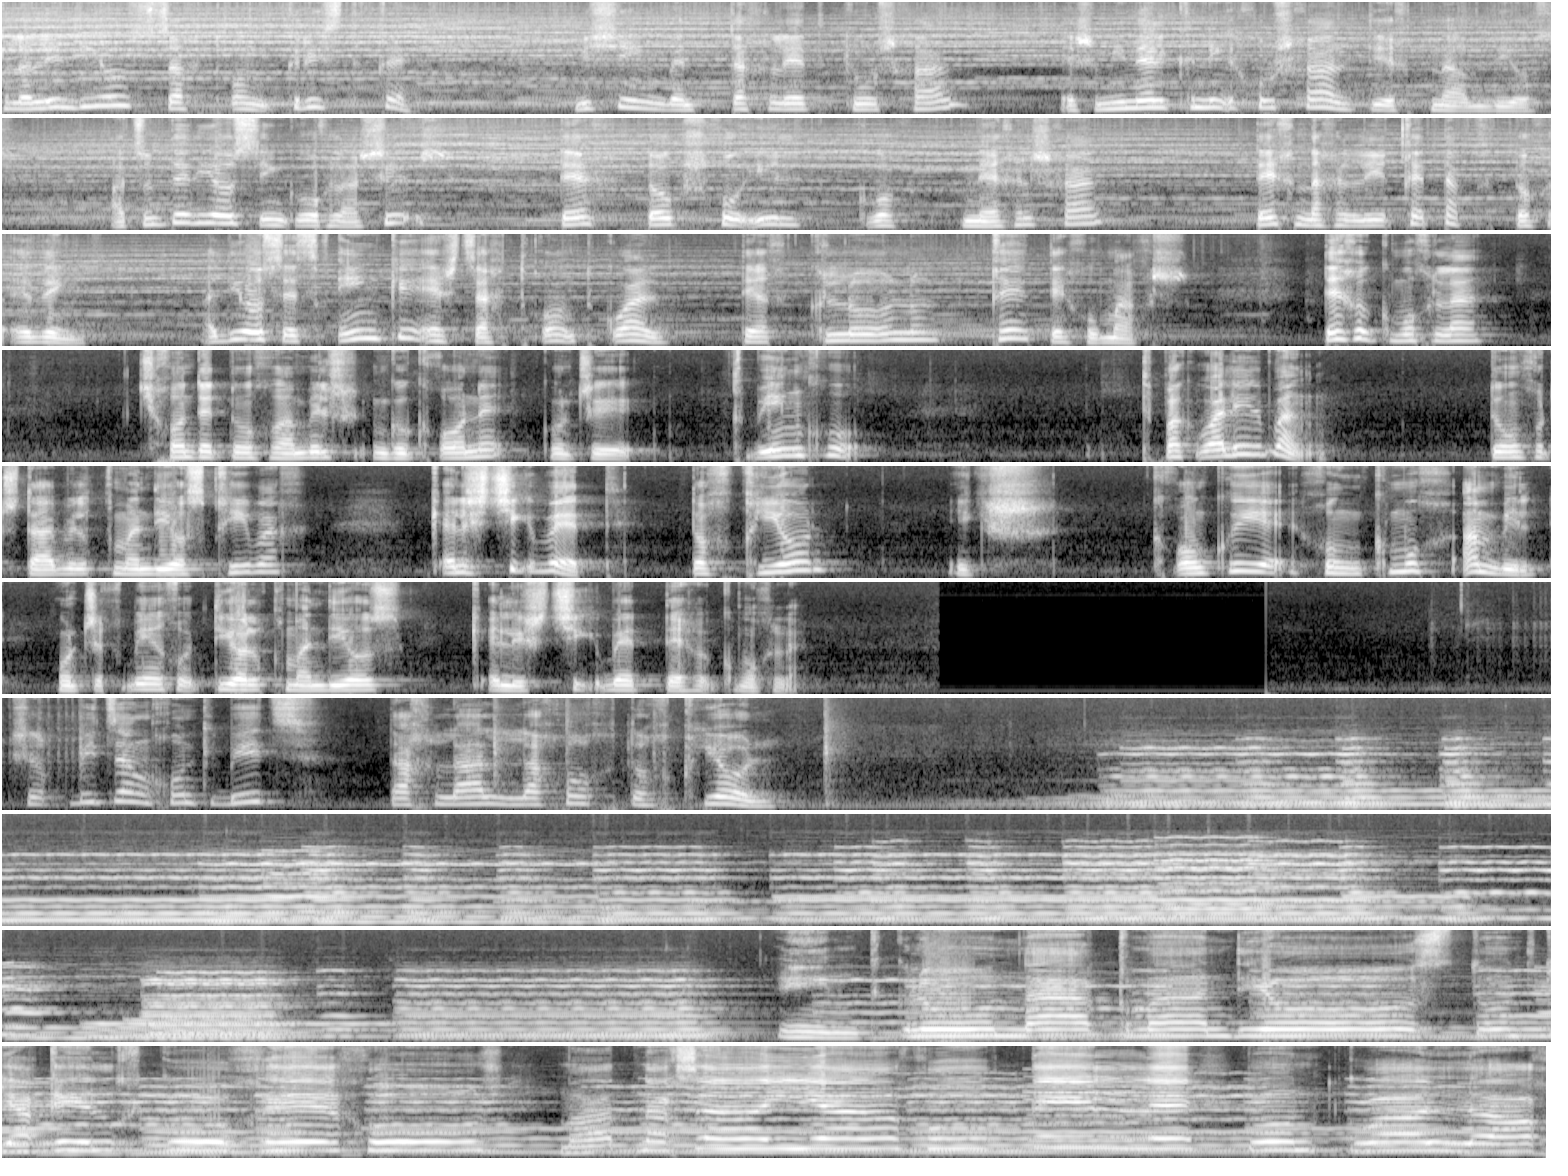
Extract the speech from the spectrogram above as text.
Tlalidio sagt on Christke. Mishin ben Tachlet Kunshal, es minel kni Kunshal ticht nam Dios. Atzunte Dios in Kuchlan Shish, tech tok schuil koch Nechelshal, tech nachliketak toch Eden. A Dios es inke es sagt on Tkwal, tech klol ke techumachs. Techuk Muchla, chonte tunjuambil ngukrone, kunchi kbinju Tpak walil bang. Tun hut stabil qmandios qibaj. K'elx chikbet. Toj qyor. Ikx. K'onkuye jun kmuj ambil. Jun chikbien jut tiol qmandios. K'elx chikbet tejo kmujla. Xilqbitzan jun tlbitz. Tajlal lajuj toj qyol. Inclunac man Dios tunt yakil kujejos mat naxaya jukile tunt kwala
